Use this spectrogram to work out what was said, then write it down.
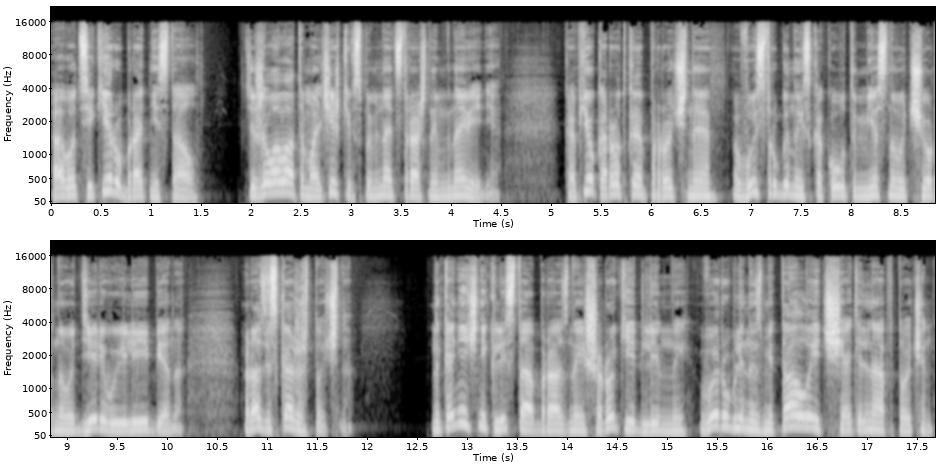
А вот секиру брать не стал. Тяжеловато мальчишке вспоминать страшные мгновения. Копье короткое, прочное, выстругано из какого-то местного черного дерева или эбена. Разве скажешь точно? Наконечник листообразный, широкий и длинный, вырублен из металла и тщательно обточен.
